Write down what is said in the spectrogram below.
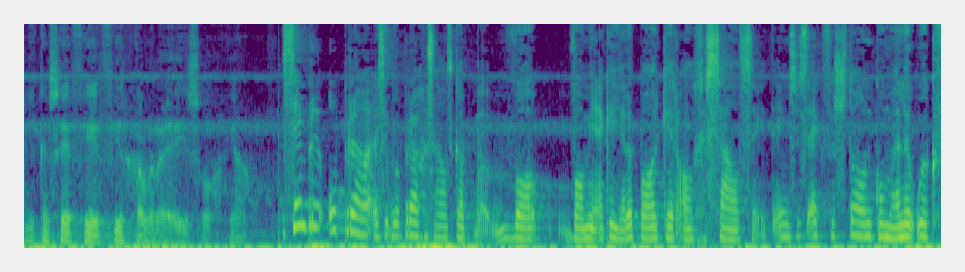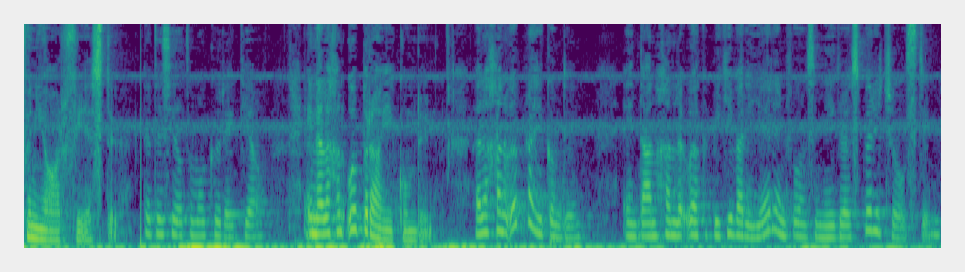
jy kan sê vier vier galerieë so, ja. Sempre Opera is 'n opera geselskap waar waarmee ek 'n hele paar keer al gesels het en soos ek verstaan kom hulle ook vanjaar fees toe. Dit is heeltemal korrek, ja. En hulle gaan opera hier kom doen. Hulle gaan opera hier kom doen. En dan gaan hulle ook 'n bietjie varieer en vir ons 'n Negro spirituals doen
